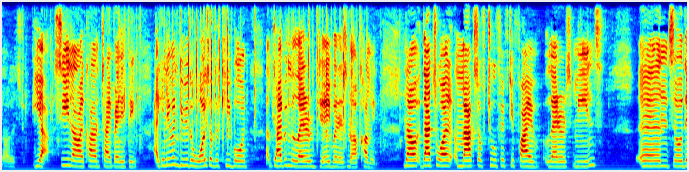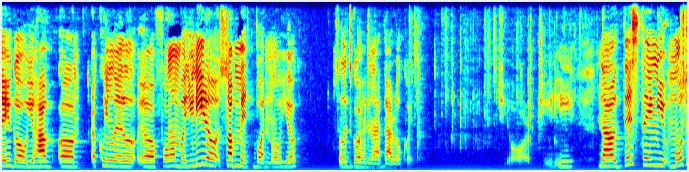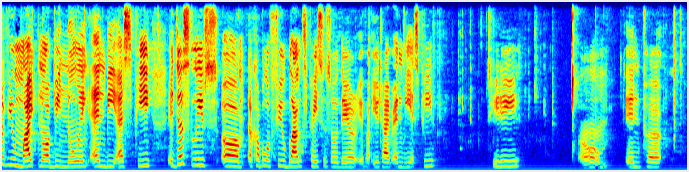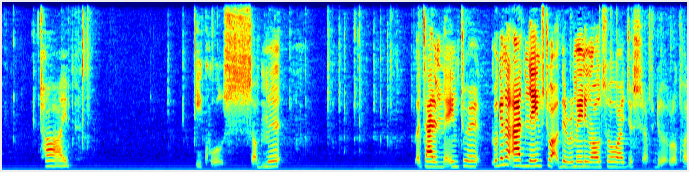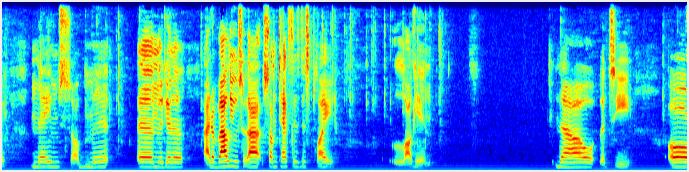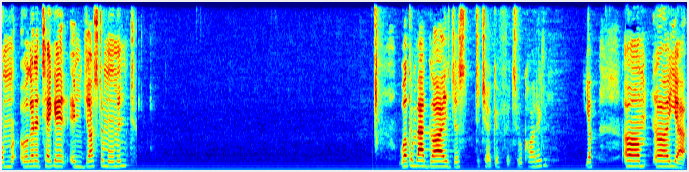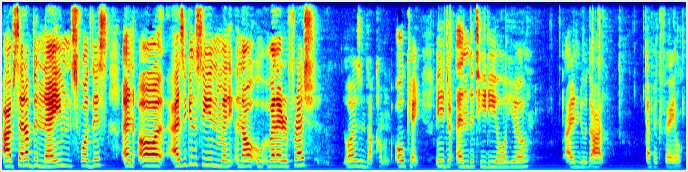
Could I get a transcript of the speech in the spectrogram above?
Now let's do yeah see now I can't type anything. I can even give you the voice of the keyboard. I'm typing the letter J but it's not coming now that's what a max of 255 letters means. And so there you go. You have um, a clean little uh, form but you need a submit button over here. So let's go ahead and add that real quick. Grtd now this thing you most of you might not be knowing NBSP it just leaves um, a couple of few blank spaces over there if you type NBSP td um, input type equals submit. Let's add a name to it. We're gonna add names to the remaining also. I just have to do it real quick. Name submit and we're gonna add a value so that some text is displayed. Login. Now let's see um we're gonna take it in just a moment. Welcome back guys. Just to check if it's recording. Yep. Um uh yeah I've set up the names for this and uh as you can see in many now when I refresh why isn't that coming? Okay we need to end the tdo here. I didn't do that. Epic fail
